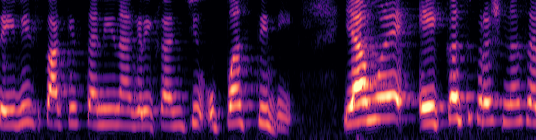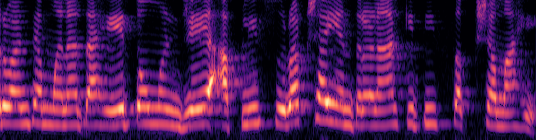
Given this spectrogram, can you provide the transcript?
तेवीस पाकिस्तानी नागरिकांची उपस्थिती. यामुळे एकच प्रश्न सर्वांच्या मनात आहे तो म्हणजे आपली सुरक्षा यंत्रणा किती सक्षम आहे?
